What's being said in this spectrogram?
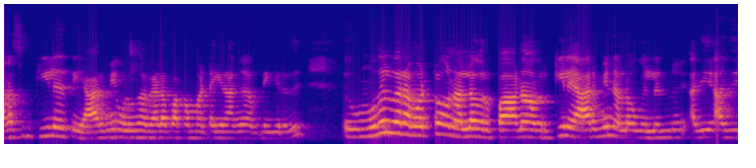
அரசுக்கு கீழே இருக்க யாருமே ஒழுங்கா வேலை பார்க்க மாட்டேங்கிறாங்க அப்படிங்கிறது முதல்வரை மட்டும் நல்லவருப்பா ஆனா அவர் கீழே யாருமே நல்லவங்க இல்லைன்னு அது அது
